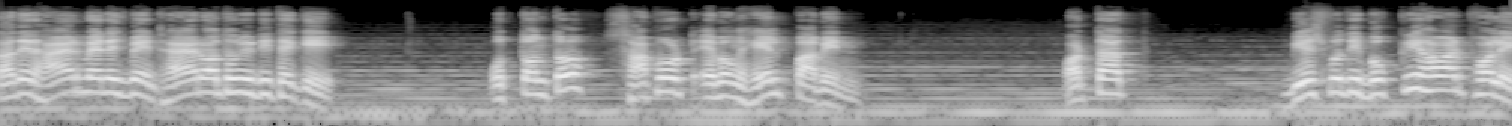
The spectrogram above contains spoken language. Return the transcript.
তাদের হায়ার ম্যানেজমেন্ট, হায়ার অথরিটি থেকে অত্যন্ত সাপোর্ট এবং হেল্প পাবেন। অর্থাৎ বৃহস্পতি বক্রি হওয়ার ফলে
